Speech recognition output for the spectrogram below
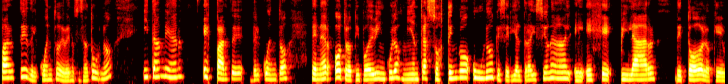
parte del cuento de Venus y Saturno y también es parte del cuento tener otro tipo de vínculos mientras sostengo uno que sería el tradicional, el eje pilar de todo lo que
